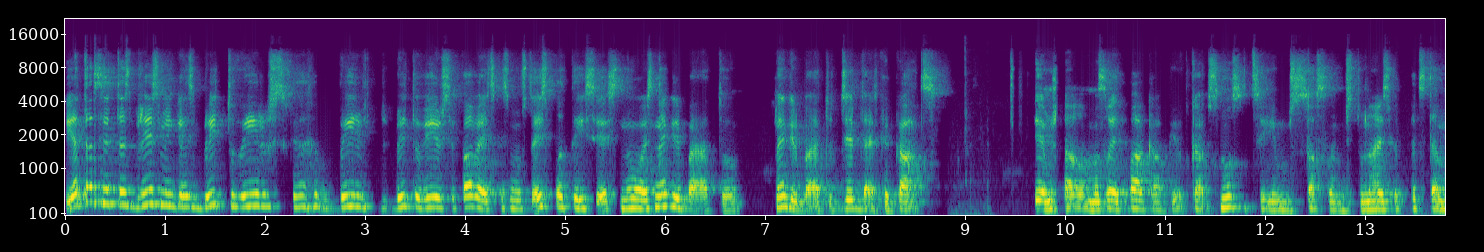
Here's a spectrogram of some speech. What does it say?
Ja tas ir tas briesmīgais britu vīrus, ka britu vīrusa paveids, kas mums te izplatīsies, nu, es negribētu, negribētu dzirdēt, ka kāds, diemžēl, mazliet pārkāpjot kādus nosacījumus, saslimst un aizved pēc tam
